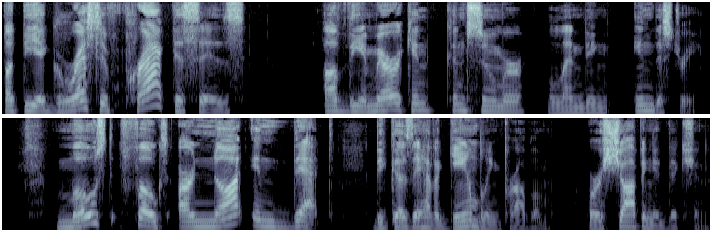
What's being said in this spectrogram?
but the aggressive practices of the American consumer lending industry. Most folks are not in debt because they have a gambling problem or a shopping addiction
